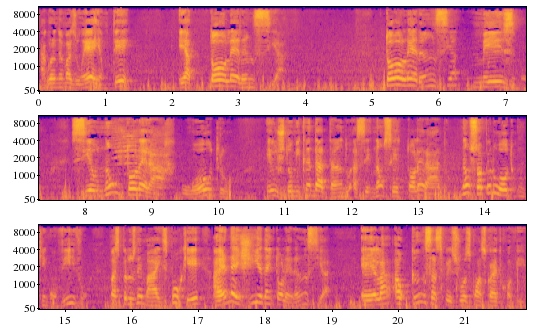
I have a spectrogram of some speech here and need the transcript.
agora não é mais um R, é um T, é a tolerância. Tolerância mesmo. Se eu não tolerar o outro, eu estou me candidatando a ser, não ser tolerado. Não só pelo outro com quem convivo, mas pelos demais. Porque a energia da intolerância, ela alcança as pessoas com as quais convive.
